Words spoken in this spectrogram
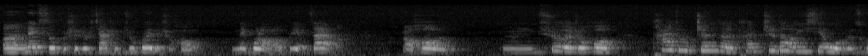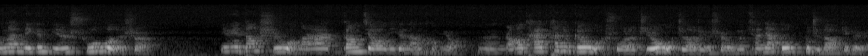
嗯，那次不是就是家庭聚会的时候，那姑姥姥不也在嘛？然后，嗯，去了之后，他就真的他知道一些我们从来没跟别人说过的事儿，因为当时我妈刚交了一个男朋友，嗯然后他他就跟我说了，只有我知道这个事儿，我们全家都不知道这个人。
